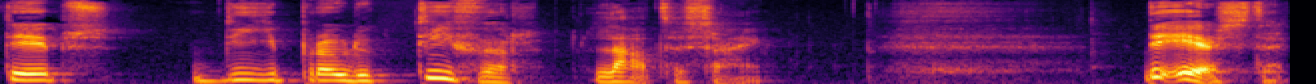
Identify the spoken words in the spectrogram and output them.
tips die je productiever laten zijn. De eerste.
